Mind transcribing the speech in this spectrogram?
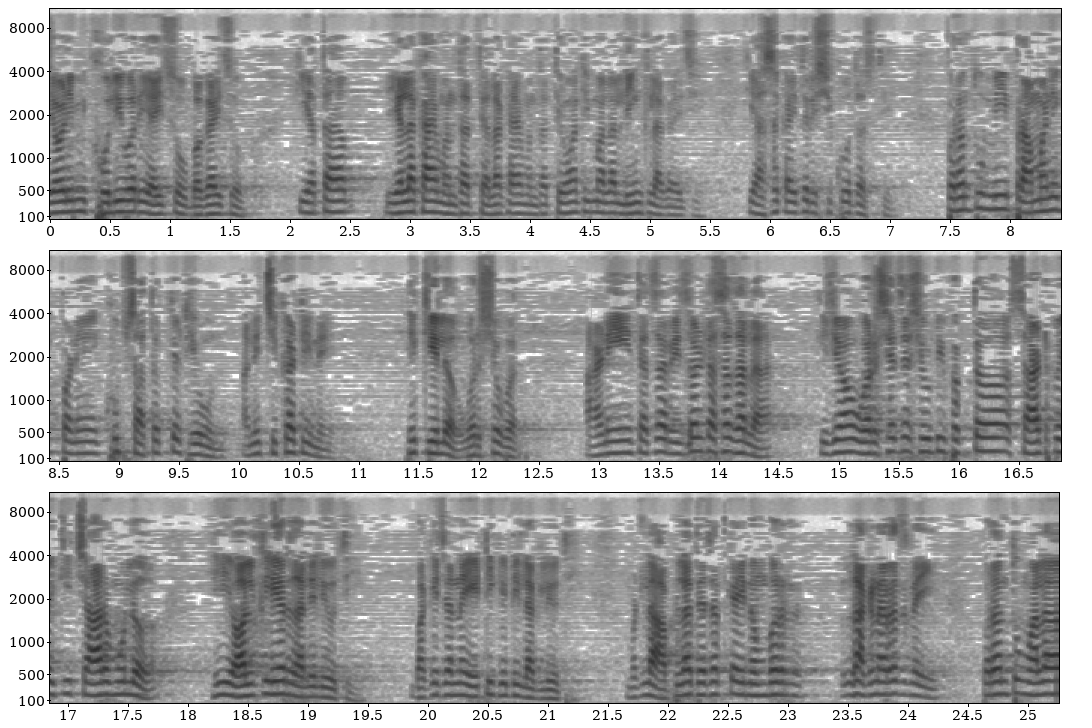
ज्यावेळी मी खोलीवर यायचो बघायचो की आता याला काय म्हणतात त्याला काय म्हणतात तेव्हा ती मला लिंक लागायची की असं काहीतरी शिकवत असतील. परंतु मी प्रामाणिकपणे खूप सातत्य ठेवून आणि चिकाटीने हे केलं वर्षभर. आणि त्याचा रिझल्ट असा झाला की जेव्हा वर्षाच्या शेवटी फक्त साठपैकी चार मुलं ही ऑल क्लिअर झालेली होती. बाकीच्यांना एटी केटी लागली होती. म्हटलं आपला त्याच्यात काही नंबर लागणारच नाही. परंतु मला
